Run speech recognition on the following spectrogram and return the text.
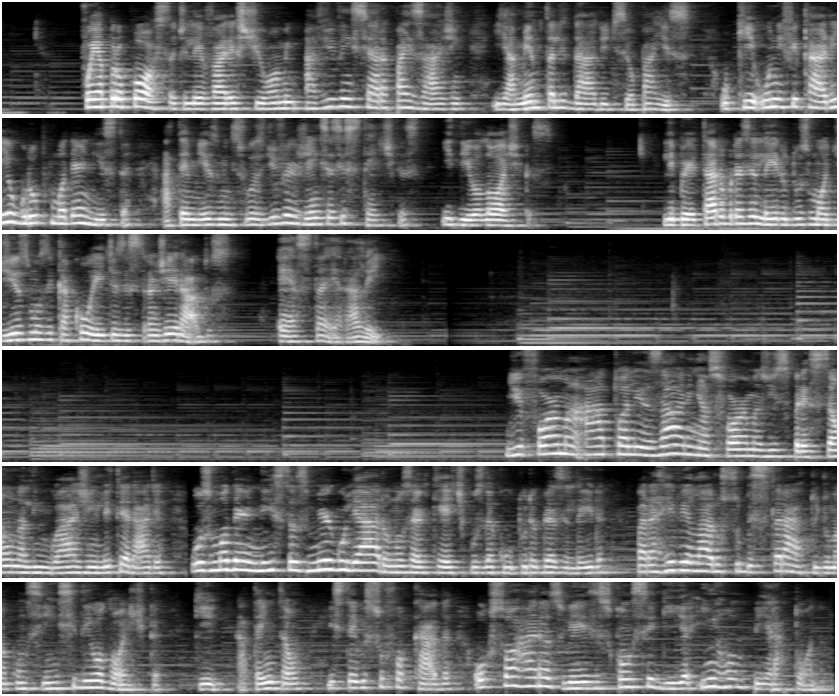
Foi a proposta de levar este homem a vivenciar a paisagem e a mentalidade de seu país, o que unificaria o grupo modernista, até mesmo em suas divergências estéticas e ideológicas. Libertar o brasileiro dos modismos e cacoetes estrangeirados. Esta era a lei. De forma a atualizarem as formas de expressão na linguagem literária, os modernistas mergulharam nos arquétipos da cultura brasileira para revelar o substrato de uma consciência ideológica que, até então, esteve sufocada ou só raras vezes conseguia irromper à tona.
